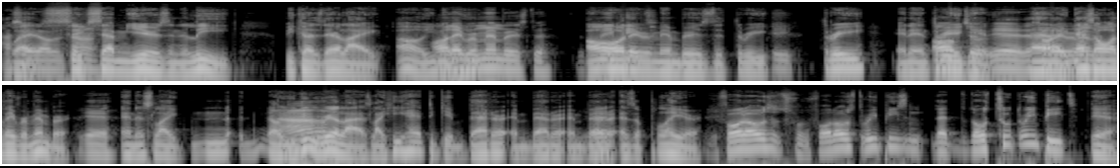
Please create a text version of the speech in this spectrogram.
I what, say it all the six, time. seven years in the league because they're like, oh, you all know, they he- remember is the, the all they remember is the three three and then all three two. again. Yeah, that's That- all they like, remember. that's all they remember. Yeah. And it's like, no, you Nah. do realize like he had to get better and better and better Yeah. as a player. Before those, for those three pieces, that those two three peats, Yeah,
